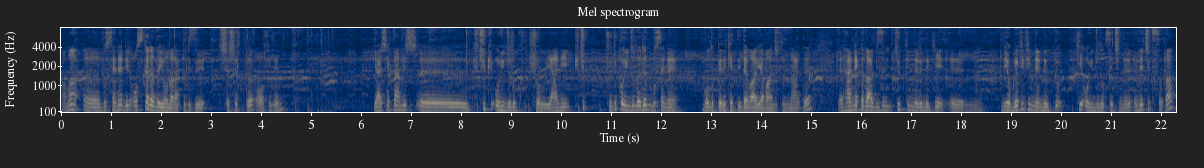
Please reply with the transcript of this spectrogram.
Ama e, bu sene bir Oscar adayı olarak da bizi şaşırttı o film. Gerçekten bir e, küçük oyunculuk şovu. Yani küçük çocuk oyuncuların bu sene bolluk bereketli de var yabancı filmlerde. E, her ne kadar bizim Türk filmlerindeki biyografi filmlerindeki oyunculuk seçimleri öne çıksa da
